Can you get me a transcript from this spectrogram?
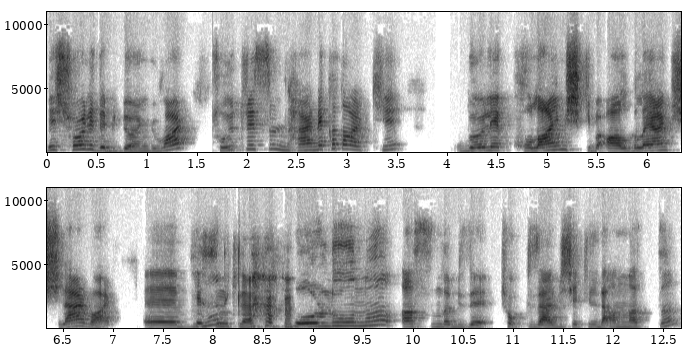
ve şöyle de bir döngü var. Soyut resim her ne kadar ki böyle kolaymış gibi algılayan kişiler var. Ee, Kesinlikle. zorluğunu aslında bize çok güzel bir şekilde anlattın.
